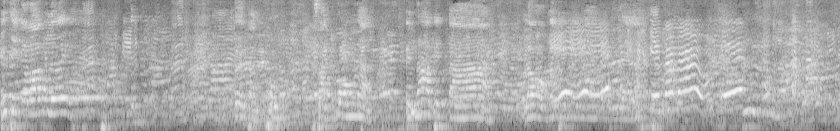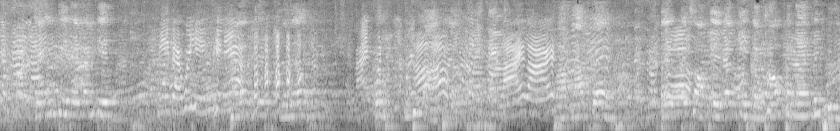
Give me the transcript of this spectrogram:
วิสิตกับเราไปเลยเพื่อสังคมสังคมน่ะเป็นหน้าเป็นตา เราออกมาเป็นยังไงกันแล้วกินแล้วแล้วกินเจ๊อังกฤษเอกอังกฤษมีแต่ผู้หญิงที่เนี้ยเร็วๆหลาย คนมันหลายเนี่ยหลายหลายความรักเด้อไปไปสอบเอกอังกฤษกับเขาคะแนนไม่ถึง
